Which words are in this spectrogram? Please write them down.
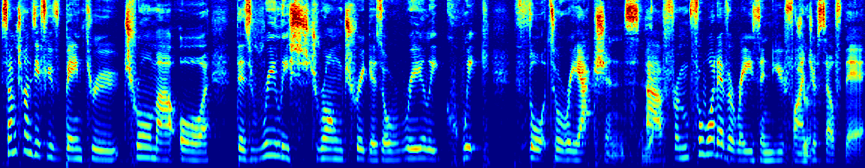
sometimes if you've been through trauma or there's really strong triggers or really quick thoughts or reactions Yeah. uh, from for whatever reason you find Sure. yourself there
